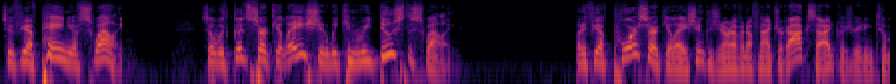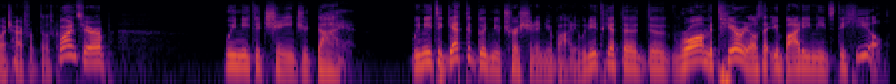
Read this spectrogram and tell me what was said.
So if you have pain, you have swelling. So with good circulation, we can reduce the swelling. But if you have poor circulation because you don't have enough nitric oxide because you're eating too much high fructose corn syrup, we need to change your diet. We need to get the good nutrition in your body. We need to get the, the raw materials that your body needs to heal.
